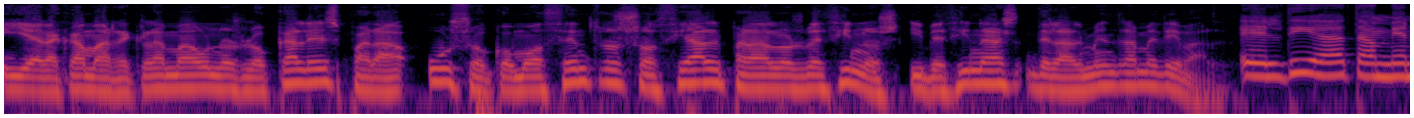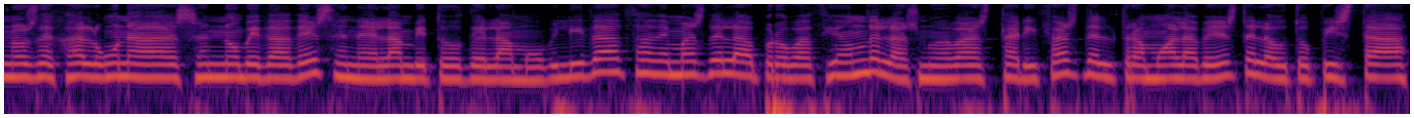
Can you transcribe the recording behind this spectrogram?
Y Aracama reclama unos locales para uso como centro social para los vecinos y vecinas de la almendra medieval. El día también nos deja algunas novedades en el ámbito de la movilidad, además de la aprobación de las nuevas tarifas del tramo a la vez de la autopista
